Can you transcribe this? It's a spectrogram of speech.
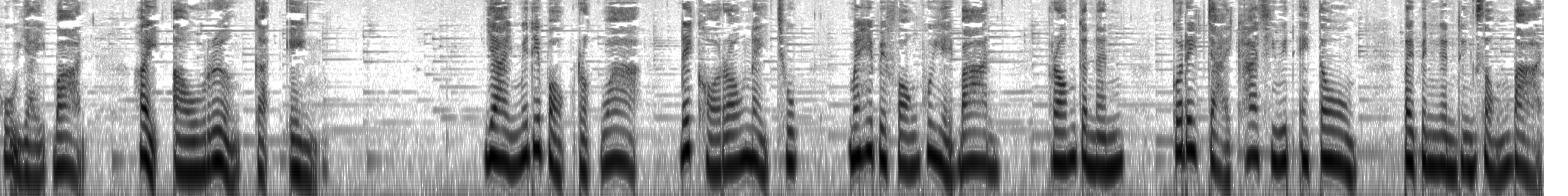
ผู้ใหญ่บ้าน ให้เอาเรื่องกับเอง ยายไม่ได้บอกหรอกว่า ได้ขอร้องในชุบ ไม่ให้ไปฟ้องผู้ใหญ่บ้าน พร้อมกันนั้นก็ได้จ่ายค่าชีวิตไอ้โต้งไปเป็นเงินถึงสองบาท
